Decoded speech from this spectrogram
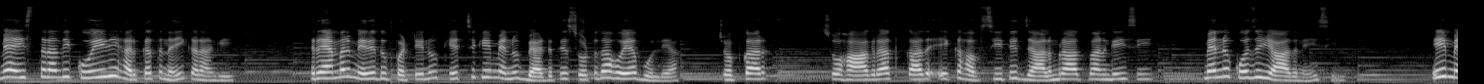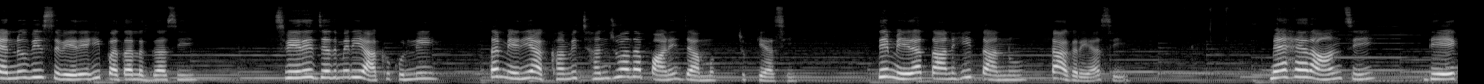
ਮੈਂ ਇਸ ਤਰ੍ਹਾਂ ਦੀ ਕੋਈ ਵੀ ਹਰਕਤ ਨਹੀਂ ਕਰਾਂਗੀ। ਰੈਮਰ ਮੇਰੇ ਦੁਪੱਟੇ ਨੂੰ ਖਿੱਚ ਕੇ ਮੈਨੂੰ ਬੈੱਡ ਤੇ ਸੁੱਟਦਾ ਹੋਇਆ ਬੋਲਿਆ। ਚੁੱਪ ਕਰ। ਸੁਹਾਗ ਰਾਤ ਕਦ ਇੱਕ ਹਫਸੀ ਤੇ ਜ਼ਾਲਮ ਰਾਤ ਬਣ ਗਈ ਸੀ, ਮੈਨੂੰ ਕੁਝ ਯਾਦ ਨਹੀਂ ਸੀ। ਇਹ ਮੈਨੂੰ ਵੀ ਸਵੇਰੇ ਹੀ ਪਤਾ ਲੱਗਾ ਸੀ। ਸਵੇਰੇ ਜਦ ਮੇਰੀ ਅੱਖ ਖੁੱਲੀ, ਤਾਂ ਮੇਰੀਆਂ ਅੱਖਾਂ ਵਿੱਚ ਹੰਝੂਆਂ ਦਾ ਪਾਣੀ ਜੰਮ ਚੁੱਕਿਆ ਸੀ ਤੇ ਮੇਰਾ ਤਨ ਹੀ ਤਨ ਨੂੰ ਢੱਕ ਰਿਹਾ ਸੀ। ਮੈਂ ਹੈਰਾਨ ਸੀ, ਦੇਖ,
